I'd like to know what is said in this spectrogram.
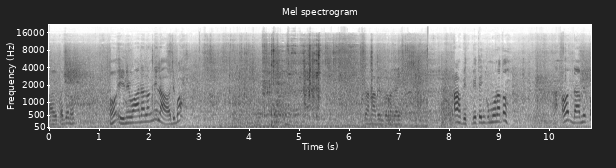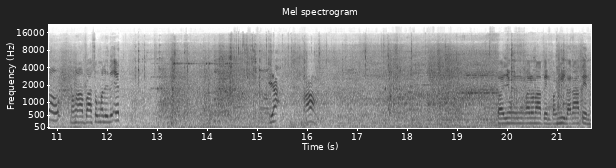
Sabi pa dyan, oh. Oh, iniwala lang nila, oh, di ba? Saan natin to lagay? Ah, bitbitin ko muna to. Ah, oh, dami pa, oh. Mga basong maliliit. Yeah. Ah. Ito yung ano natin, panghila natin.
